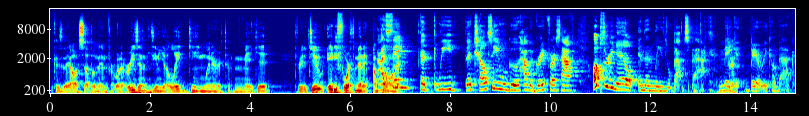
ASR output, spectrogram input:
because they always sub him in for whatever reason. He's going to get a late game winner to make it three to two. 84th minute. I'm I calling it. That lead the Chelsea will go have a great first half, up three 0 and then Leeds will bounce back and make Okay. it barely come back.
